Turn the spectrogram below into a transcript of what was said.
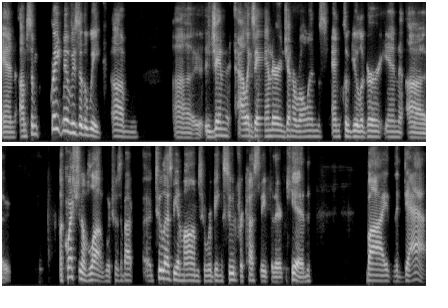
and um, some great movies of the week. Um, uh, Jane Alexander and Gena Rowlands and Clu Gulager in uh, A Question of Love, which was about uh, two lesbian moms who were being sued for custody for their kid by the dad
